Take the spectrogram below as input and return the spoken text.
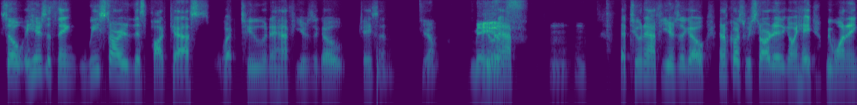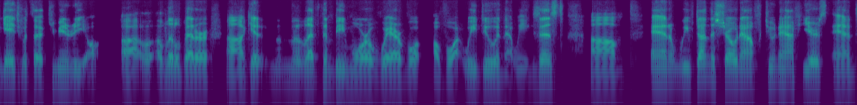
so here's the thing: we started this podcast what two and a half years ago, Jason. Yep, May two and a half. Mm-hmm. Yeah, two and a half years ago, and of course we started going, "Hey, we want to engage with the community uh, a little better, uh, get let them be more aware of what, of what we do and that we exist. Um, and we've done the show now for two and a half years, and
